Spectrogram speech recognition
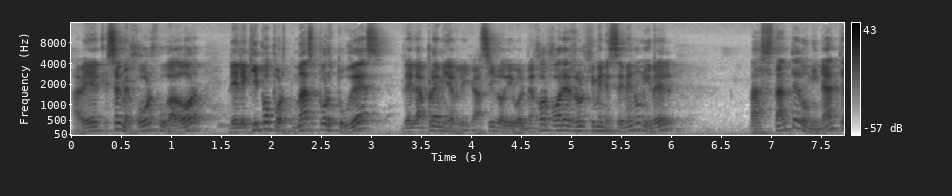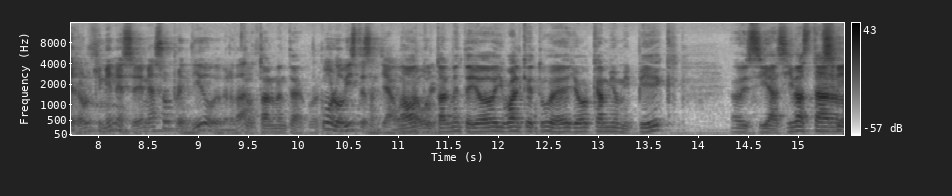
A ver, es el mejor jugador del equipo por- más portugués de la Premier League, así lo digo. El mejor jugador es Raúl Jiménez. Se ve en un nivel bastante dominante Raúl Jiménez, ¿eh? me ha sorprendido, de verdad. Totalmente de acuerdo. ¿Cómo lo viste, Santiago? No, Raúl? totalmente. Yo, igual que tú, ¿eh? yo cambio mi pick. Si así va a estar Sí.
